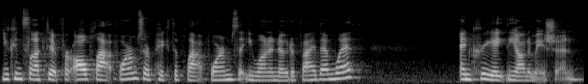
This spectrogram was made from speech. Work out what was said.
You can select it for all platforms or pick the platforms that you want to notify them with and create the automation.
